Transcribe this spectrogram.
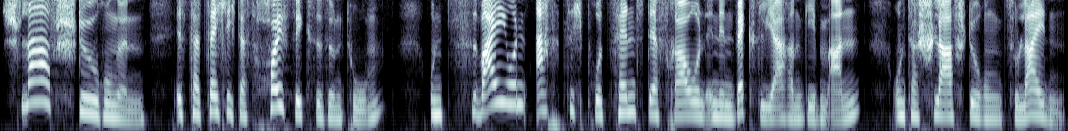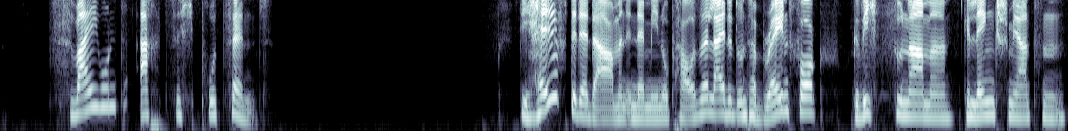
Schlafstörungen ist tatsächlich das häufigste Symptom und 82 Prozent der Frauen in den Wechseljahren geben an, unter Schlafstörungen zu leiden. 82 Prozent. Die Hälfte der Damen in der Menopause leidet unter Brain Fog, Gewichtszunahme, Gelenkschmerzen,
